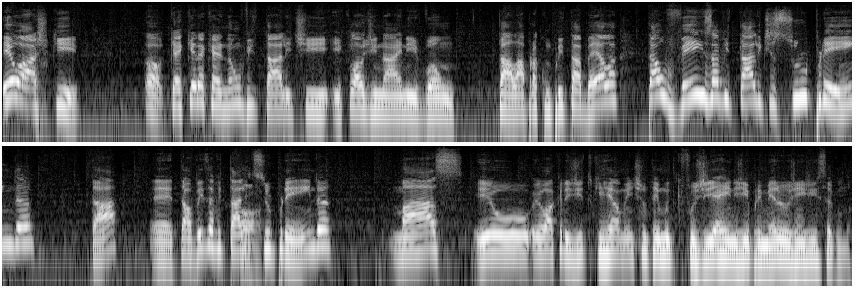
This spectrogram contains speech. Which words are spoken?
Eu acho que, ó, quer queira, quer não, Vitality e Cloud9 vão tá lá pra cumprir tabela. Talvez a Vitality surpreenda, tá? É, talvez a Vitality Ó. surpreenda, mas eu, eu acredito que realmente não tem muito que fugir. RNG em primeiro e Genji em segundo.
